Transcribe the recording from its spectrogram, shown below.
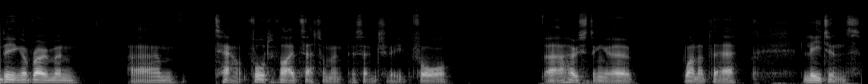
being a Roman um, town, fortified settlement, essentially, for uh, hosting a, one of their legions.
